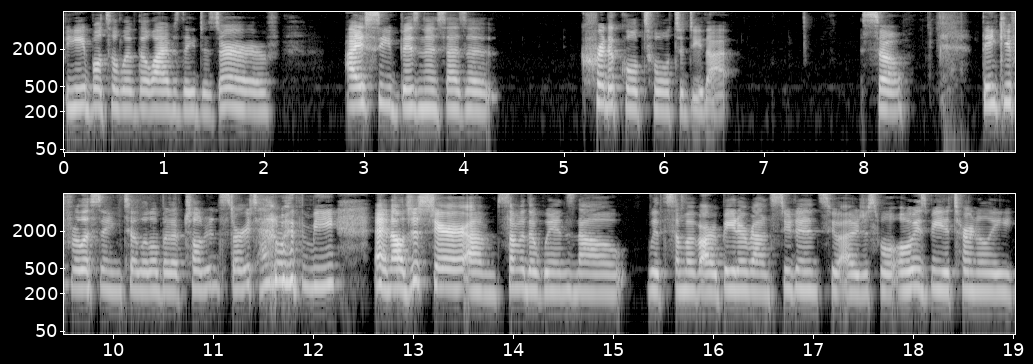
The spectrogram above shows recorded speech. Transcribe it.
being able to live the lives they deserve I see business as a critical tool to do that. So, thank you for listening to a little bit of children's story time with me. And I'll just share um, some of the wins now with some of our beta round students who I just will always be eternally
